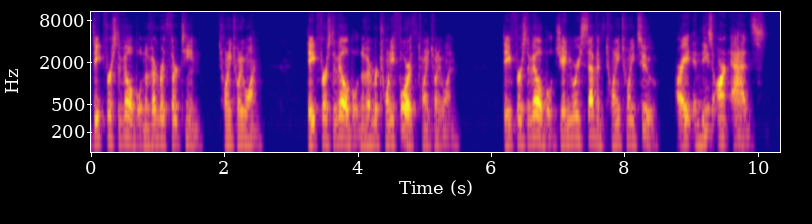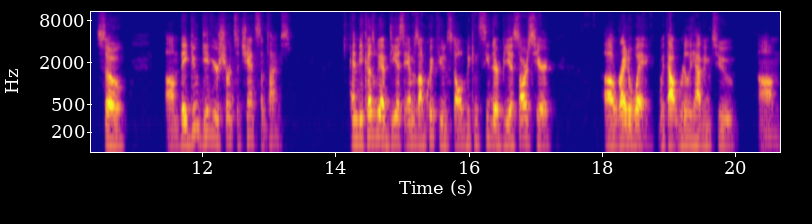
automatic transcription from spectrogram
date first available, November 13, 2021. Date first available, November 24th, 2021. Date first available, January 7th, 2022. All right. And these aren't ads. So um, they do give your shirts a chance sometimes. And because we have DS Amazon QuickView installed, we can see their BSRs here uh, right away without really having to um,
